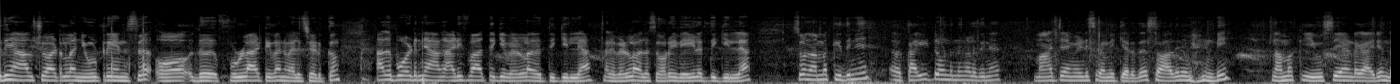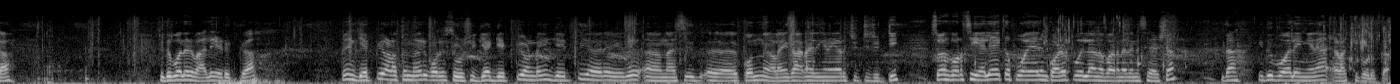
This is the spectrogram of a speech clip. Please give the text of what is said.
ഇതിന് ആവശ്യമായിട്ടുള്ള ന്യൂട്രിയൻസ് ഓ ഇത് ഫുള്ളായിട്ട് ഇവൻ വലിച്ചെടുക്കും. അതുപോലെ തന്നെ അടിഭാഗത്തേക്ക് വെള്ളം എത്തിക്കില്ല. അല്ല വെള്ളമല്ല സോറി വെയിലെത്തിക്കില്ല. സോ നമുക്കിതിന് കൈയിട്ടുകൊണ്ട് നിങ്ങൾ ഇതിനെ മാറ്റാൻ വേണ്ടി ശ്രമിക്കരുത്. സോ അതിന് വേണ്ടി നമുക്ക് യൂസ് ചെയ്യേണ്ട കാര്യം എന്താ ഇതുപോലെ വല എടുക്കുക. പിന്നെ ഗപ്പി വളർത്തുന്നവർ കുറച്ച് സൂക്ഷിക്കുക. ഗപ്പി ഉണ്ടെങ്കിൽ ഗപ്പി അവരെ ഇത് നശി കൊന്നു കളയും. കാരണം ഇതിങ്ങനെ ഏറെ ചുറ്റി ചുറ്റി. സോ കുറച്ച് ഇലയൊക്കെ പോയാലും കുഴപ്പമില്ല എന്ന് പറഞ്ഞതിന് ശേഷം ഇതാ ഇതുപോലെ ഇങ്ങനെ ഇളക്കി കൊടുക്കുക.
